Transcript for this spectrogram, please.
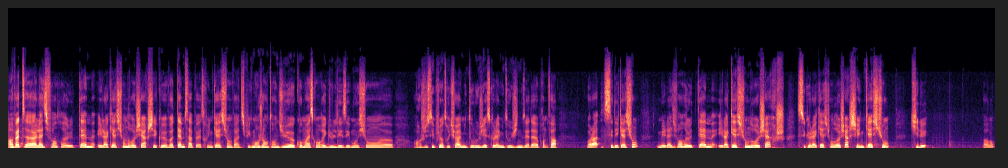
En fait, la différence entre le thème et la question de recherche, c'est que votre thème, ça peut être une question. Enfin, typiquement, j'ai entendu comment est-ce qu'on régule des émotions alors je sais plus un truc sur la mythologie, est-ce que la mythologie nous aide à apprendre Enfin, voilà, c'est des questions. Mais la différence entre le thème et la question de recherche, c'est que la question de recherche, c'est une question qui est... Pardon?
